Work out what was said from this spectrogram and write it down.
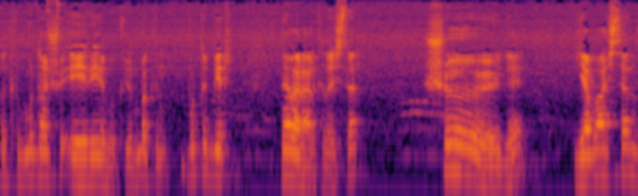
Bakın buradan şu eğriye bakıyorum. Bakın burada bir ne var arkadaşlar? Şöyle yavaştan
